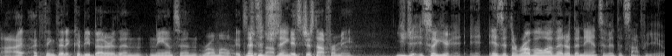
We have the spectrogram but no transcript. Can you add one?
I, I think that it could be better than Nance and Romo. It's That's just interesting. Not, it's just not for me. You ju- so you're is it the Romo of it or the Nance of it that's not for you?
